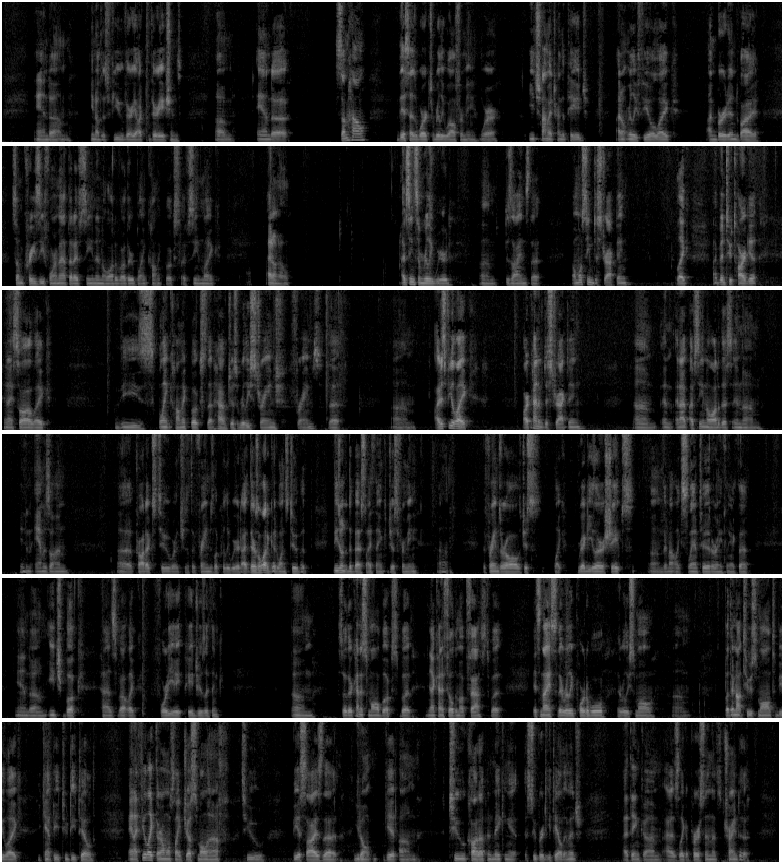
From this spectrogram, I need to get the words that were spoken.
and um, you know there's few vari- variations um, and uh, somehow this has worked really well for me where each time I turn the page, I don't really feel like I'm burdened by some crazy format that I've seen in a lot of other blank comic books. I've seen like I don't know. I've seen some really weird um, designs that almost seem distracting. Like I've been to Target and I saw like these blank comic books that have just really strange frames that um, I just feel like are kind of distracting. Um, and and I've I've seen a lot of this in um, in Amazon uh, products too, where just the frames look really weird. I, there's a lot of good ones too, but these ones are the best I think, just for me. Um, the frames are all just like regular shapes. Um, they're not like slanted or anything like that and um, each book has about like 48 pages i think um, So they're kind of small books, but I kind of fill them up fast. But it's nice. They're really portable. They're really small, um, but they're not too small to be like you can't be too detailed. And I feel like they're almost like just small enough to be a size that you don't get um, too caught up in making it a super detailed image. I think um, as like a person that's trying to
